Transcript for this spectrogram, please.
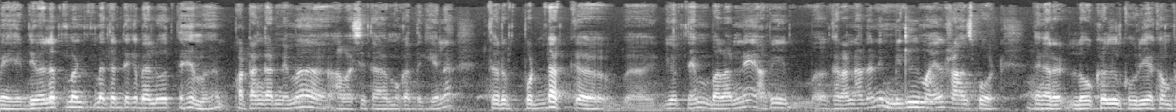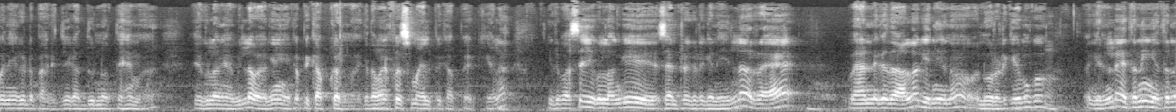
මේ ඩිවලප්මන්ට් මෙතඩ් එක බැලුවොත් එහෙම පටන්ගන්නෙම අවශ්‍යතාව මොකක්ද කියලා තර පොඩ්ඩක් ගයොත්හෙම බලන්නේ අපි කරන්න හදන්නේ මිඩල් මයිල් ට්‍රන්ස්පෝර්ට් දැඟර ලෝකල් කුරිය කම්පනයකට පැකජ එකක් දුන්නොත් එහෙම ඒගුලන් ඇවිල්ල වගේ එක පිකප් කරනවා. එක තමයි ෆස් මයිල් පිකප් කියලා. ඉට පස්සේ ඒගොල්ලන්ගේ සැන්ට්‍රකට ගෙනහිල්ලා රෑ වෑන් එක දාලා ගෙනියන නොරට කියමුකෝ. ගෙනල එතනින් එතන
